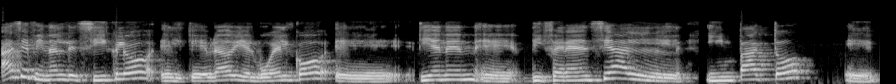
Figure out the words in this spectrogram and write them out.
Hacia final de ciclo, el quebrado y el vuelco eh, tienen eh, diferencial impacto eh,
